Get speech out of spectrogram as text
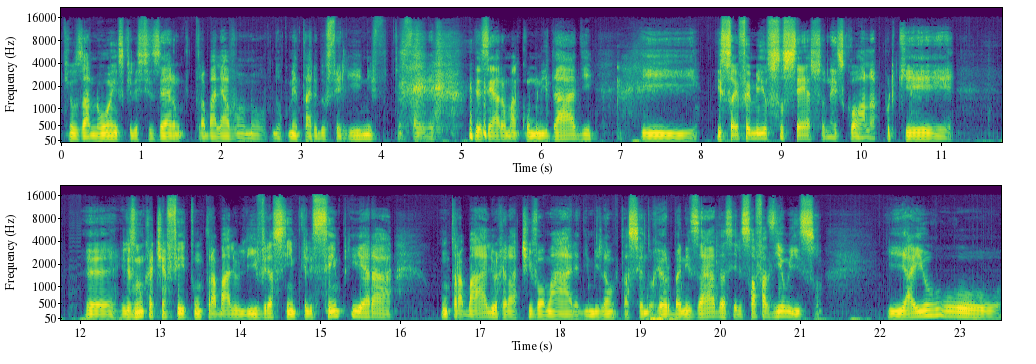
tinha os anões que eles fizeram, que trabalhavam no documentário do Fellini, desenharam uma comunidade e isso aí foi meio sucesso na escola, porque é, eles nunca tinham feito um trabalho livre assim, porque ele sempre era um trabalho relativo a uma área de Milão que está sendo reurbanizada, eles só faziam isso. E aí o,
